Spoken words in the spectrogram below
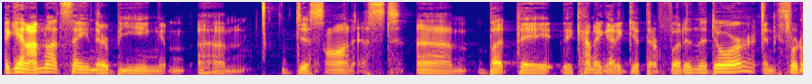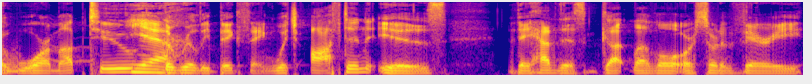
again i'm not saying they're being um, dishonest um, but they they kind of got to get their foot in the door and sort of warm up to Yeah. the really big thing which often is they have this gut level or sort of very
